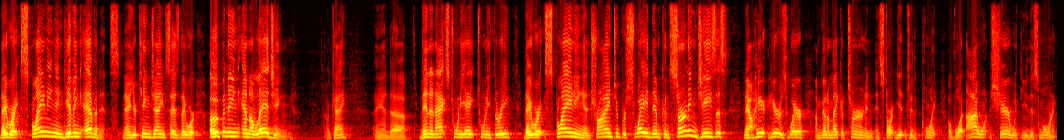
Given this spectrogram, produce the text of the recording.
they were explaining and giving evidence. Now, your King James says they were opening and alleging. Okay? And, uh, Then in Acts 28 23, they were explaining and trying to persuade them concerning Jesus. Now, here, here is where I'm going to make a turn and, and start getting to the point of what I want to share with you this morning.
